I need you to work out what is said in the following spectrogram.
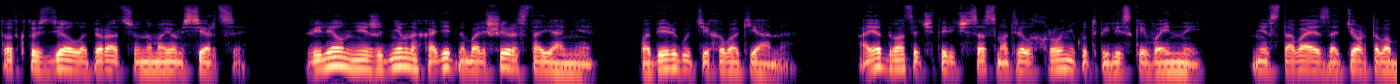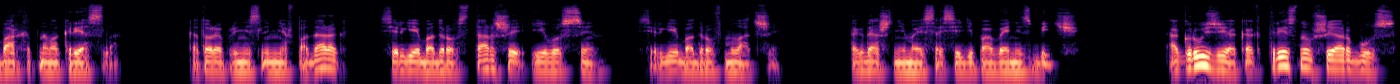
тот, кто сделал операцию на моем сердце, велел мне ежедневно ходить на большие расстояния по берегу Тихого океана а я 24 часа смотрел хронику Тбилисской войны, не вставая с затертого бархатного кресла, которое принесли мне в подарок Сергей Бодров-старший и его сын, Сергей Бодров-младший, тогдашние мои соседи по Венес-Бич. А Грузия, как треснувший арбуз,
